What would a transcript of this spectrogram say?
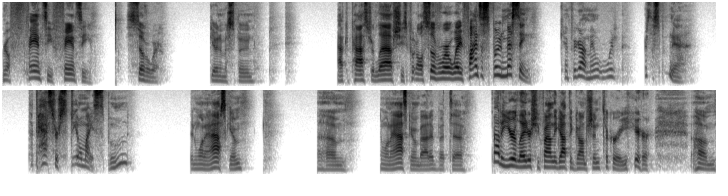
real fancy, fancy silverware, giving him a spoon. After pastor left, she's putting all silverware away, finds a spoon missing. Can't figure out, man, where, where's the spoon at? Did pastor steal my spoon? Didn't want to ask him. Um, didn't want to ask him about it, but uh, about a year later, she finally got the gumption. Took her a year. Um,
